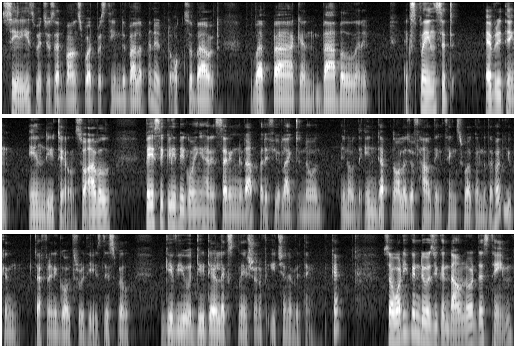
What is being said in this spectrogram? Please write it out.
series, which is Advanced WordPress Theme Development, it talks about Webpack and Babel and it explains it everything in detail. So I will basically be going ahead and setting it up. But if you'd like to know, you know, the in-depth knowledge of how the things work under the hood, you can definitely go through these. This will give you a detailed explanation of each and everything. Okay. So what you can do is you can download this theme.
